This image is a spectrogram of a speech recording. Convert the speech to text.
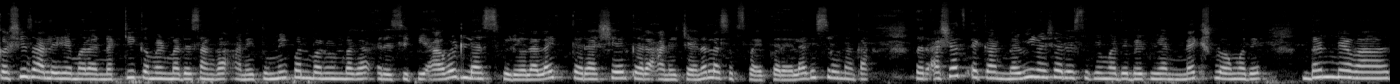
कशी झाले हे मला नक्की कमेंटमध्ये सांगा आणि तुम्ही पण बनवून बघा. रेसिपी आवडल्यास व्हिडिओला लाईक करा शेअर करा आणि चॅनलला सबस्क्राईब करायला विसरू नका. तर अशाच एका नवीन अशा रेसिपीमध्ये भेटूया नेक्स्ट ब्लॉगमध्ये. धन्यवाद!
